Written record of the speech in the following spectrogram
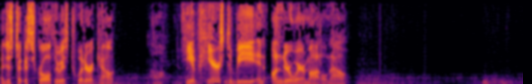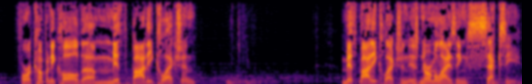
I just took a scroll through his Twitter account. He appears to be an underwear model now. for a company called uh, Myth Body Collection. Myth Body Collection is normalizing sexy.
